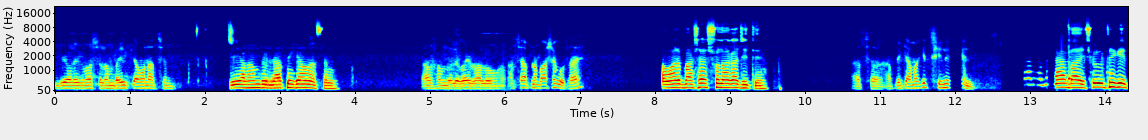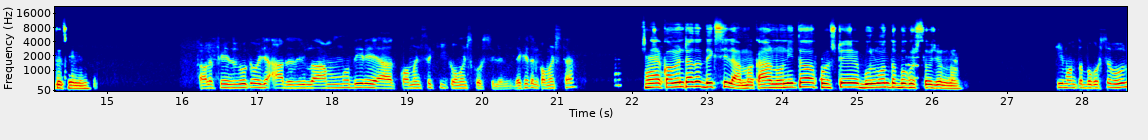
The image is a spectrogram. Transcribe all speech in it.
জি ওয়ালাইকুম আসসালাম ভাই কেমন আছেন? জি আলহামদুলিল্লাহ আপনি কেমন আছেন? আলহামদুলিল্লাহ ভাই ভালো। আচ্ছা আপনার বাসা কোথায়? আমার বাসা সোনাগাজীতে। আচ্ছা আপনি কি আমাকে চিনেন? হ্যাঁ ভাই শুরু থেকেই তো চিনি। তাহলে ফেসবুকে ওই যে আজিজুল আহমদির কমেন্টসে কি কমেন্টস করছিলেন? দেখেছেন কমেন্টসটা হ্যাঁ কমেন্টটা তো দেখছিলাম। কারণ উনি তো পোস্টে ভুল মন্তব্য করছে ওই জন্য কি মন্তব্য করছে ভুল?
